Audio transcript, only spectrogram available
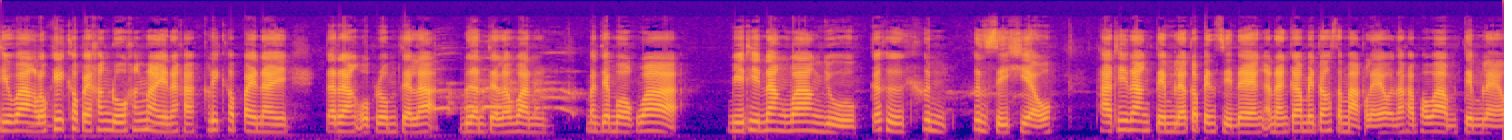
ที่ว่างเราคลิกเข้าไปข้างดูข้างในนะคะ คลิกเข้าไปในตารางอบรมแต่ละเดือนแต่ละวัน มันจะบอกว่ามีที่นั่งว่างอยู่ก็คือขึ้นขึ้นสีเขียว ถ้าที่นั่งเต็มแล้วก็เป็นสีแดง อันนั้นก็ไม่ต้องสมัครแล้วนะคะ เพราะว่าเต็มแล้ว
